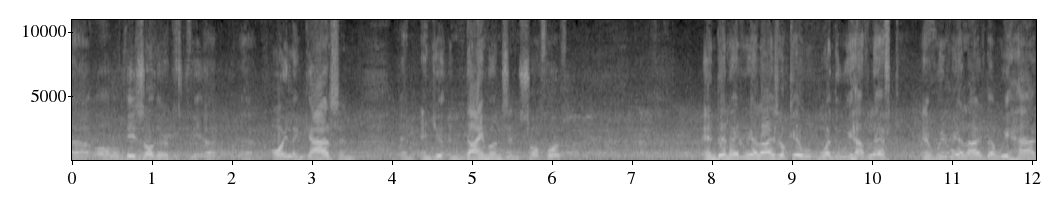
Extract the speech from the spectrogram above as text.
all of these other uh, uh, oil and gas and, and, and, and diamonds and so forth. And then I realized, okay, what do we have left? And we realized that we had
